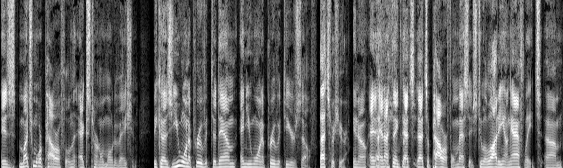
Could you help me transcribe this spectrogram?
is much more powerful than external motivation because you want to prove it to them and you want to prove it to yourself That's for sure. you know and, That's and i think Coach. that's that's a powerful message to a lot of young athletes um,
